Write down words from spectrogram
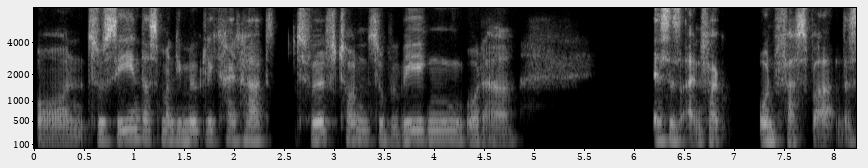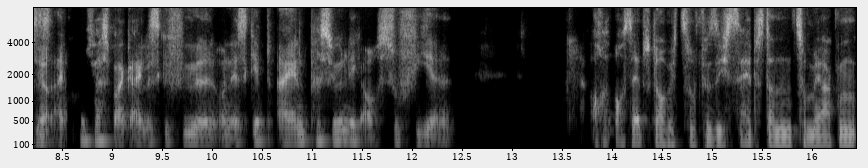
Und zu sehen, dass man die Möglichkeit hat, 12 Tonnen zu bewegen oder es ist einfach unfassbar. Das ja. ist ein unfassbar geiles Gefühl und es gibt einen persönlich auch zu viel. Auch, auch selbst, glaube ich, zu, für sich selbst dann zu merken,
